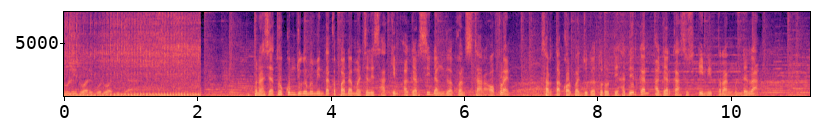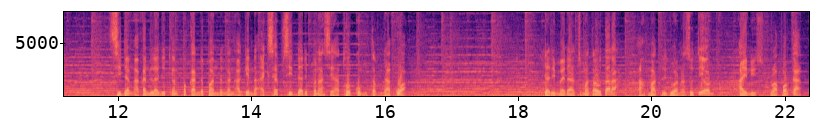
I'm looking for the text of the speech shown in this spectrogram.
Juli 2023. Penasihat hukum juga meminta kepada majelis hakim agar sidang dilakukan secara offline, serta korban juga turut dihadirkan agar kasus ini terang benderang. Sidang akan dilanjutkan pekan depan dengan agenda eksepsi dari penasihat hukum terdakwa. Dari Medan, Sumatera Utara, Ahmad Ridwan Nasution, Ainus melaporkan.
